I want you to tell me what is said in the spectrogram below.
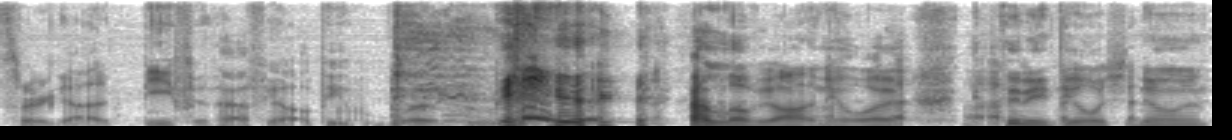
Swear to God, beef with half y'all people, but I love y'all anyway. Continue doing what you're doing.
